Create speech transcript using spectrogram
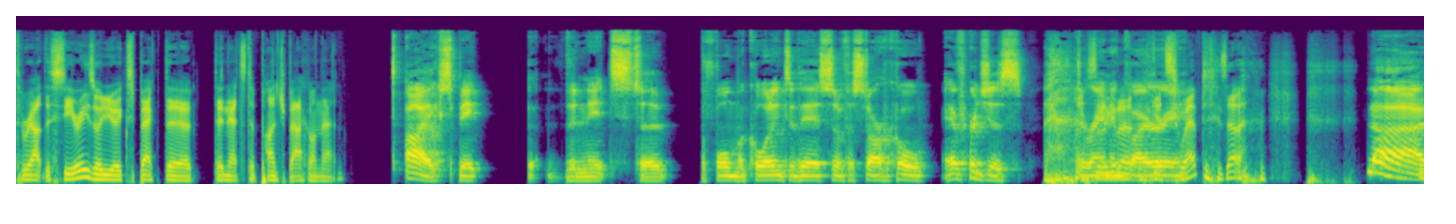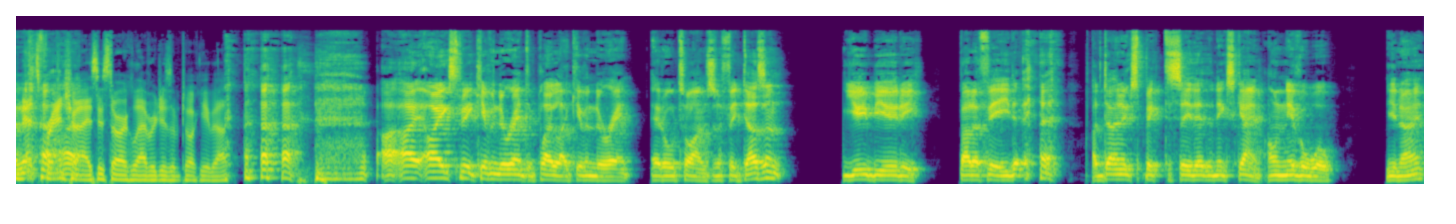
throughout the series, or do you expect the the Nets to punch back on that? I expect the Nets to perform according to their sort of historical averages. Durant so and Kyrie get swept. Is that? No, the Nets no, franchise historical averages. I'm talking about. I, I expect Kevin Durant to play like Kevin Durant at all times, and if he doesn't, you beauty. But if he, I don't expect to see that the next game. I'll never will. You know.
